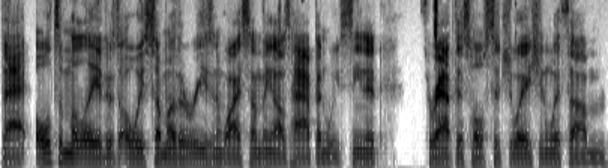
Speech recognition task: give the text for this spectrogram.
That ultimately there's always some other reason why something else happened. We've seen it throughout this whole situation with um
